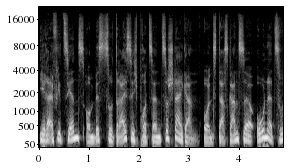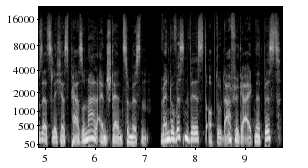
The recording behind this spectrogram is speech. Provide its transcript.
ihre Effizienz um bis zu 30 Prozent zu steigern und das Ganze ohne zusätzliches Personal einstellen zu müssen. Wenn du wissen willst, ob du dafür geeignet bist,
